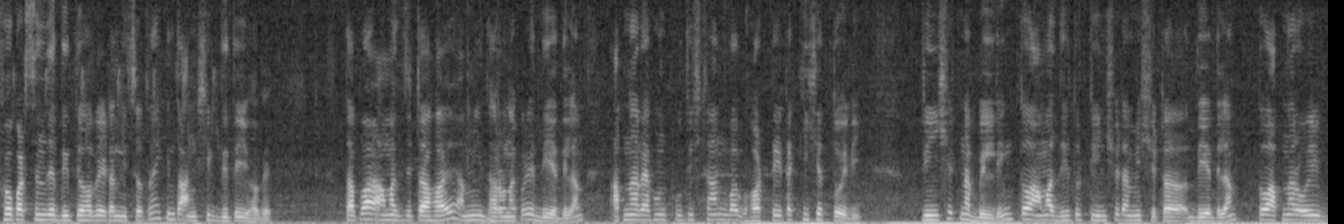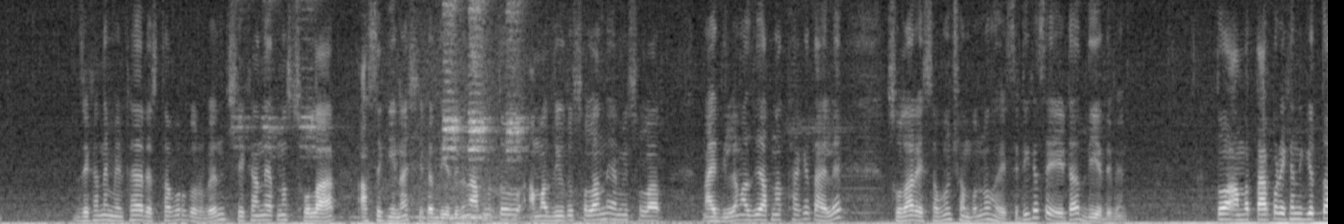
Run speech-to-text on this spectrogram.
একশো পার্সেন্ট যে দিতে হবে এটা নিশ্চিত নয় কিন্তু আংশিক দিতেই হবে। তারপর আমার যেটা হয়, আমি ধারণা করে দিয়ে দিলাম, আপনার এখন প্রতিষ্ঠান বা ঘরটি এটা কিসের তৈরি? টিন শেড না বিল্ডিং? তো আমার যেহেতু টিন শেড, আমি সেটা দিয়ে দিলাম। তো আপনার ওই যেখানে মেঠায়ার স্থাপন করবেন, সেখানে আপনার সোলার আছে কি না সেটা দিয়ে দেবেন। আপনার তো, আমার যেহেতু সোলার নেই, আমি সোলার নাই দিলাম। আর যদি আপনার থাকে, তাহলে সোলার স্থাপন সম্পন্ন হয়েছে, ঠিক আছে? এটা দিয়ে দেবেন। তো আমার, তারপর এখানে কিন্তু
